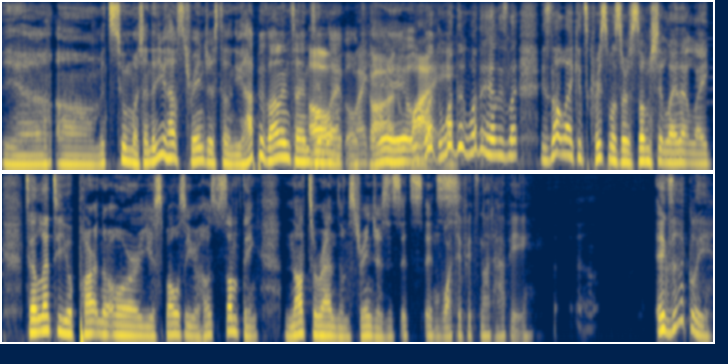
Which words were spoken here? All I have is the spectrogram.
Yeah, um, it's too much. And then you have strangers telling you Happy Valentine's oh like, my god, okay, what what the what the hell is like? It's not like it's Christmas or some shit like that. Like tell that to your partner or your spouse or your husband, something, not to random strangers. It's it's it's. What if it's not happy? exactly.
